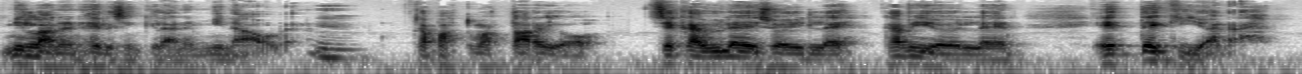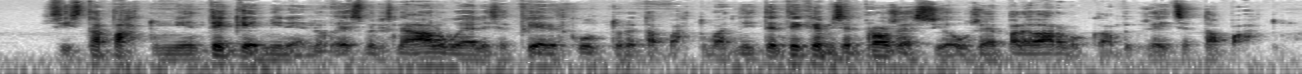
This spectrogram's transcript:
millainen helsinkiläinen minä olen. Mm. Tapahtumat tarjoaa sekä yleisöille, kävijöilleen, että tekijänä siis tapahtumien tekeminen, esimerkiksi nämä alueelliset pienet kulttuuritapahtumat, niiden tekemisen prosessi on usein paljon arvokkaampi kuin se itse tapahtuma.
